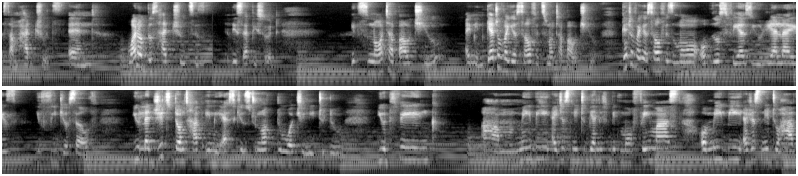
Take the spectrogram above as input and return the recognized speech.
some hard truths, and one of those hard truths is this episode. It's not about you. I mean, get over yourself, it's not about you. Get over yourself is more of those fears you realize you feed yourself. You legit don't have any excuse to not do what you need to do. You'd think, um, maybe I just need to be a little bit more famous, or maybe I just need to have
